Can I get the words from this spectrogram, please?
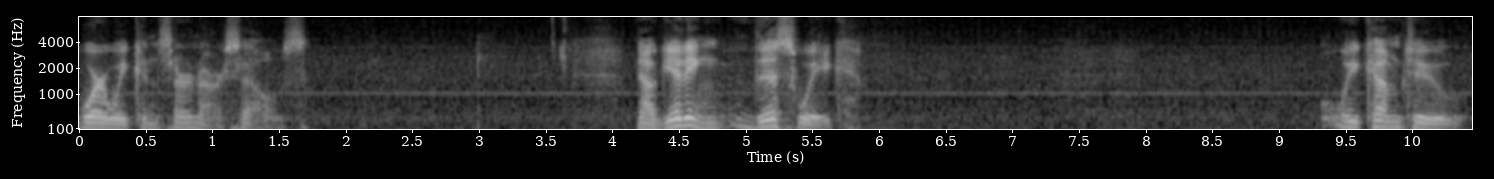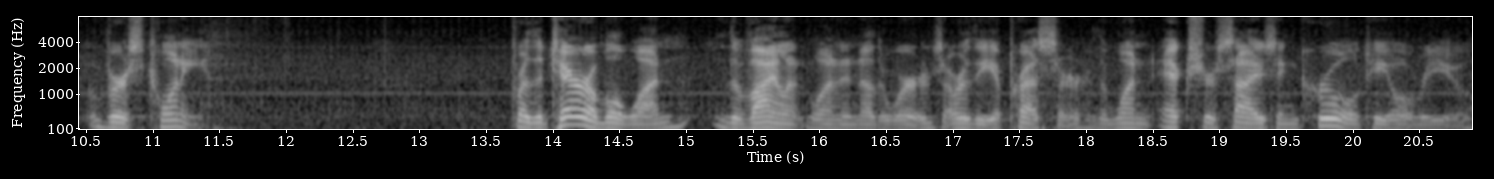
where we concern ourselves. Now, getting this week, we come to verse 20. For the terrible one, the violent one, in other words, or the oppressor, the one exercising cruelty over you,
